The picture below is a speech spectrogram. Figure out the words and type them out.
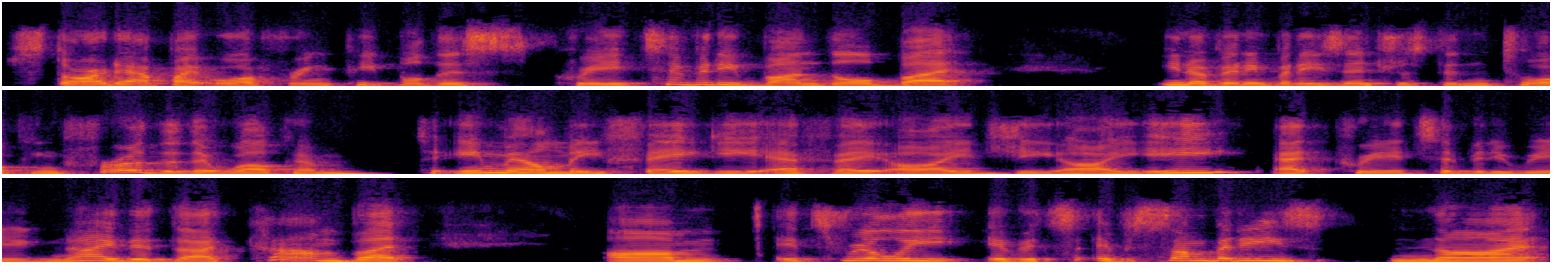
start out by offering people this creativity bundle but you know if anybody's interested in talking further they're welcome to email me faigie f-a-i-g-i-e at creativityreignited.com but um it's really if it's if somebody's not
